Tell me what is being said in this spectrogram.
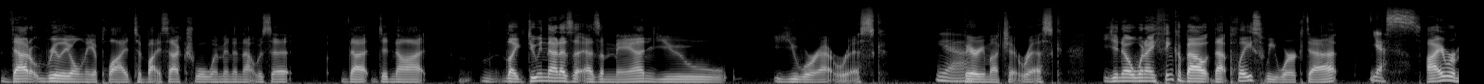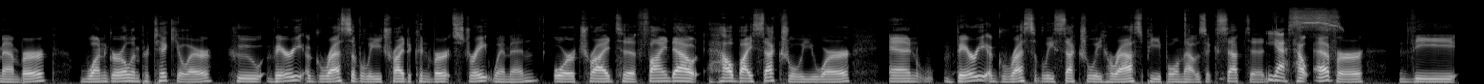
that really only applied to bisexual women, and that was it. That did not like doing that as a as a man. You you were at risk, Yeah. very much at risk. You know, when I think about that place we worked at, yes. I remember one girl in particular who very aggressively tried to convert straight women or tried to find out how bisexual you were and very aggressively sexually harassed people and that was accepted. Yes. However, the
